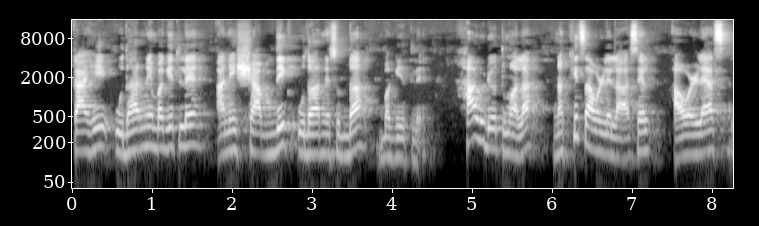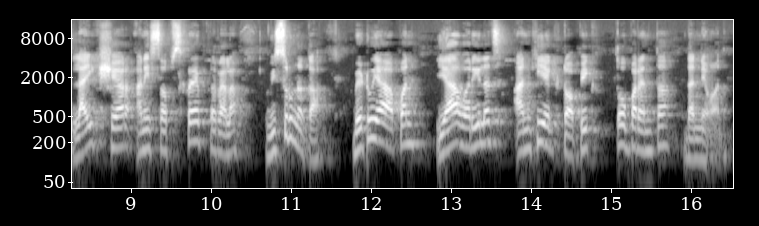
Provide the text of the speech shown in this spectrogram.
काही उदाहरणे बघितले आणि शाब्दिक उदाहरणेसुद्धा बघितले. हा व्हिडिओ तुम्हाला नक्कीच आवडलेला असेल आवडल्यास लाईक शेअर आणि सबस्क्राईब करायला विसरू नका. भेटूया आपण यावरीलच आणखी एक टॉपिक तोपर्यंत धन्यवाद.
